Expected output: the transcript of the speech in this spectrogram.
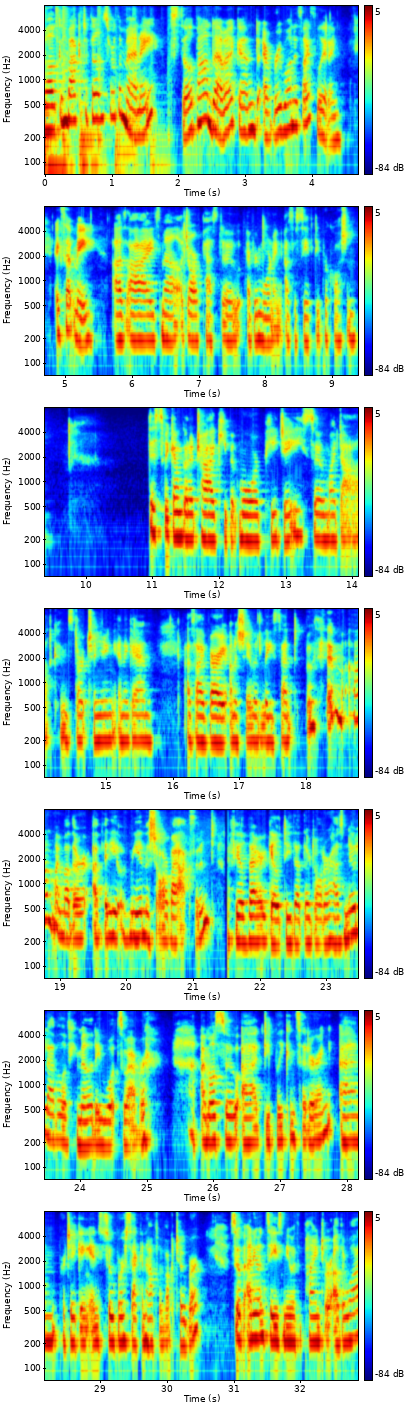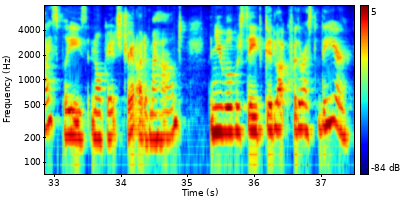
Welcome back to Films for the Many. It's still a pandemic and everyone is isolating, except me, as I smell a jar of pesto every morning as a safety precaution. This week I'm going to try keep it more PG so my dad can start tuning in again, as I very unashamedly sent both him and my mother a video of me in the shower by accident. I feel very guilty that their daughter has no level of humility whatsoever. I'm also uh, deeply considering um, partaking in sober second half of October. So if anyone sees me with a pint or otherwise, please knock it straight out of my hand, and you will receive good luck for the rest of the year.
